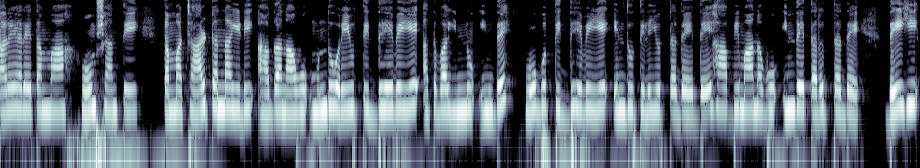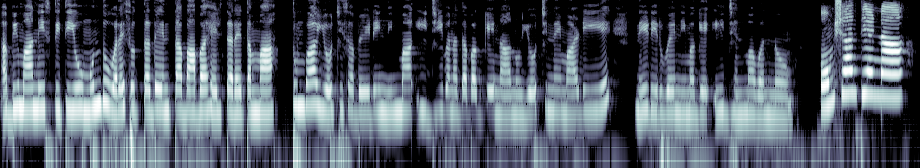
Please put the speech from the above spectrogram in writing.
ಅರೆ ಅರೆ ತಮ್ಮ, ಓಂ ಶಾಂತಿ. ತಮ್ಮ ಚಾರ್ಟನ್ನು ಇಡಿ, ಆಗ ನಾವು ಮುಂದುವರಿಯುತ್ತಿದ್ದೇವೆಯೇ ಅಥವಾ ಇನ್ನು ಹಿಂದೆ ಹೋಗುತ್ತಿದ್ದೇವೆಯೇ ಎಂದು ತಿಳಿಯುತ್ತದೆ. ದೇಹಾಭಿಮಾನವು ಹಿಂದೆ ತರುತ್ತದೆ. ದೇಹಿ ಅಭಿಮಾನಿ ಸ್ಥಿತಿಯು ಮುಂದುವರೆಸುತ್ತದೆ ಅಂತ ಬಾಬಾ ಹೇಳ್ತಾರೆ ತಮ್ಮ. ತುಂಬ ಯೋಚಿಸಬೇಡಿ. ನಿಮ್ಮ ಈ ಜೀವನದ ಬಗ್ಗೆ ನಾನು ಯೋಚನೆ ಮಾಡಿಯೇ ನೀಡಿರುವೆ ನಿಮಗೆ ಈ ಜನ್ಮವನ್ನು. ಓಂ ಶಾಂತಿ ಅಣ್ಣ.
